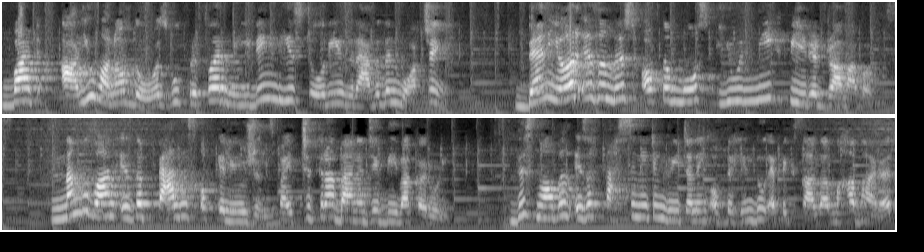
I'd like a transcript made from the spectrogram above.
But are you one of those who prefer reading these stories rather than watching? Then here is a list of the most unique period drama books. Number one is The Palace of Illusions by Chitra Banerjee Divakaruni. This novel is a fascinating retelling of the Hindu epic saga Mahabharata,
